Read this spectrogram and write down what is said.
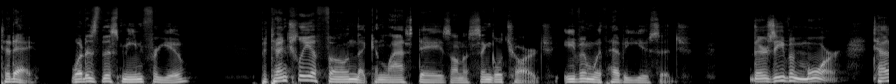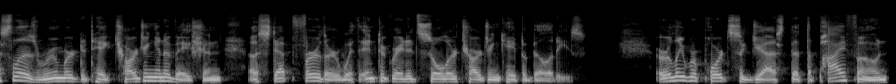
Today, what does this mean for you? Potentially a phone that can last days on a single charge, even with heavy usage. There's even more. Tesla is rumored to take charging innovation a step further with integrated solar charging capabilities. Early reports suggest that the Pi phone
